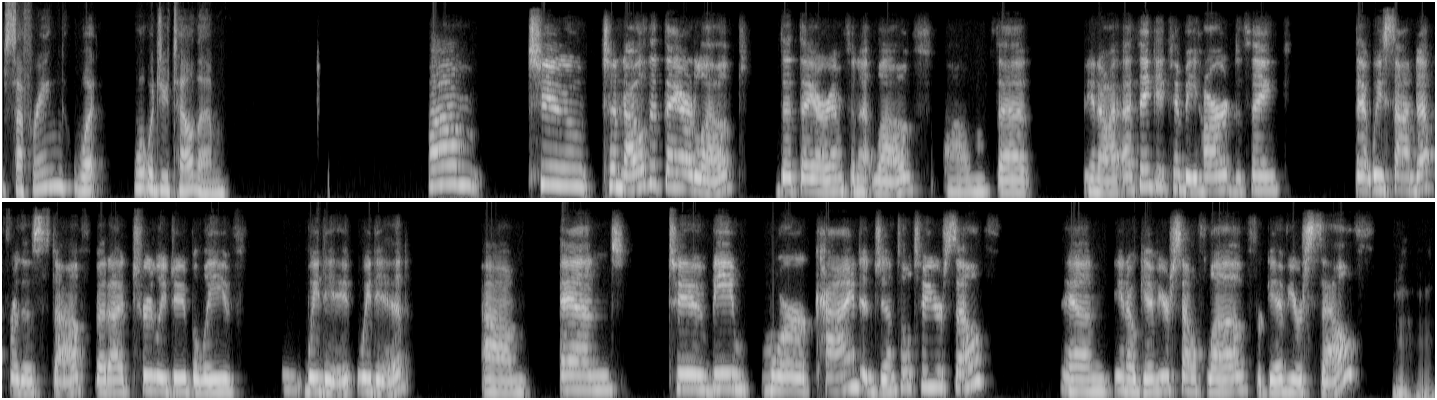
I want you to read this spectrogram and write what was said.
suffering? What What would you tell them? Um, to to know that they are loved, that they are infinite love. Um, that you know, I, I think it can be hard to think that we signed up for this stuff, but I truly do believe we did. We did. Um, and to be more kind and gentle to yourself, and you know, give yourself love, forgive yourself. Mhm.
